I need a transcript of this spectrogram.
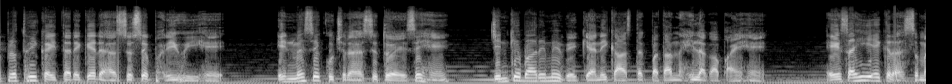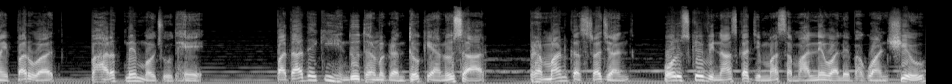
पृथ्वी कई तरह के रहस्यों से भरी हुई है। इनमें से कुछ रहस्य तो ऐसे हैं, जिनके बारे में वैज्ञानिक आज तक पता नहीं लगा पाए हैं। ऐसा ही एक रहस्यमय पर्वत भारत में मौजूद है। बता दें कि हिंदू धर्म ग्रंथों के अनुसार ब्रह्मांड का सृजन और उसके विनाश का जिम्मा संभालने वाले भगवान शिव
